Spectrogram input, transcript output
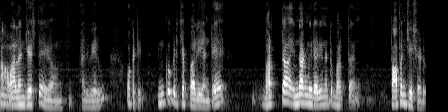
కావాలని చేస్తే అది వేరు. ఒకటి ఇంకొకటి చెప్పాలి అంటే భర్త ఇందాక మీరు అడిగినట్టు భర్త పాపం చేశాడు.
